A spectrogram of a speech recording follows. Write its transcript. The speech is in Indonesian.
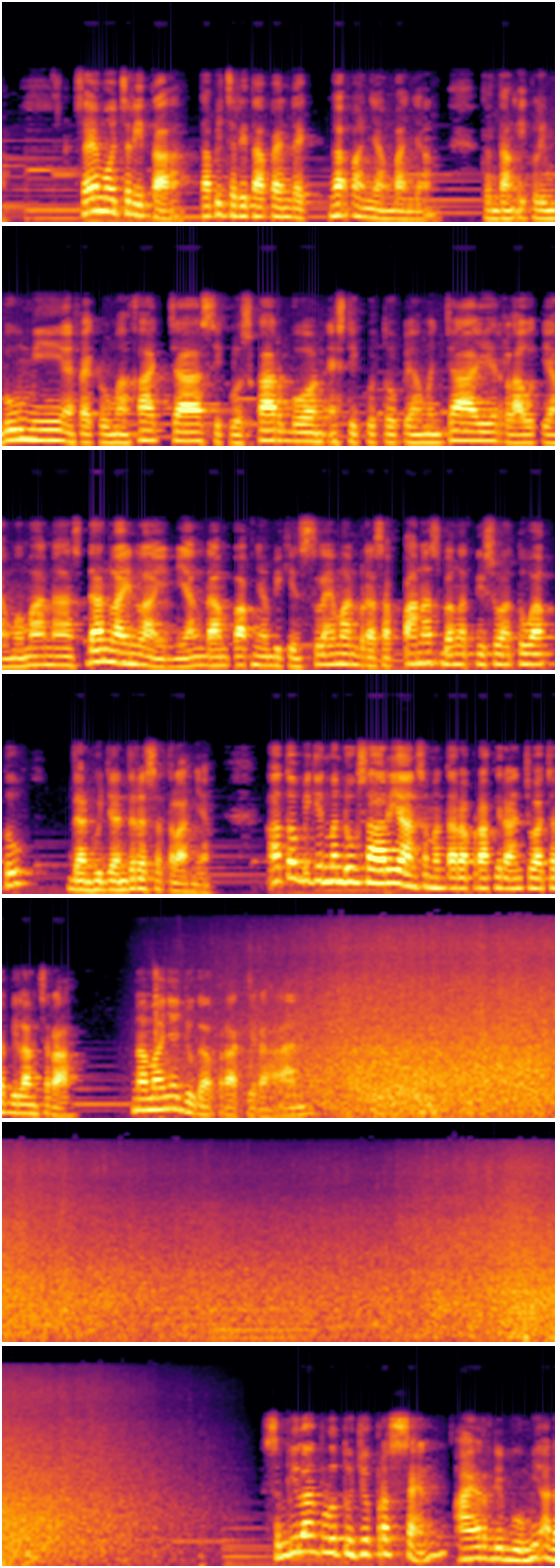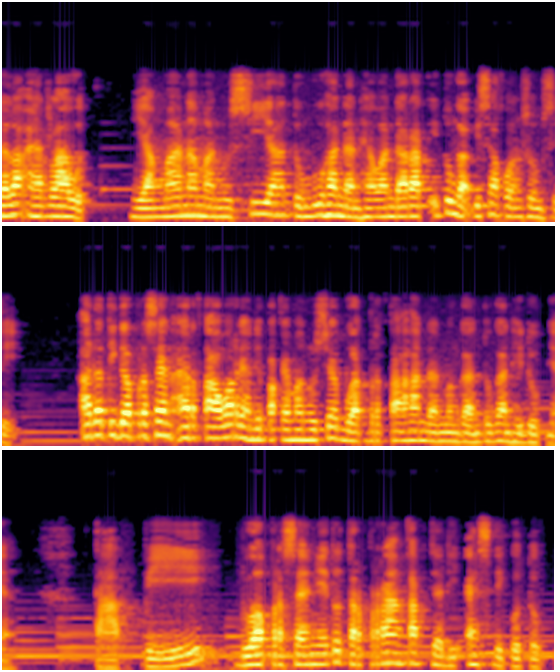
Saya mau cerita, tapi cerita pendek, nggak panjang-panjang tentang iklim bumi, efek rumah kaca, siklus karbon, es di kutub yang mencair, laut yang memanas, dan lain-lain yang dampaknya bikin Sleman berasa panas banget di suatu waktu dan hujan deras setelahnya. Atau bikin mendung seharian sementara perakiraan cuaca bilang cerah. Namanya juga perakiraan. Persen air di bumi adalah air laut yang mana manusia, tumbuhan, dan hewan darat itu nggak bisa konsumsi. Ada 3% air tawar yang dipakai manusia buat bertahan dan menggantungkan hidupnya. Tapi 2%-nya itu terperangkap jadi es di kutub.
